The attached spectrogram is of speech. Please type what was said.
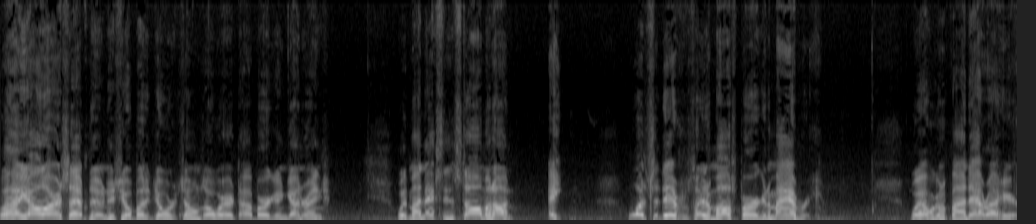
Well, how y'all are this afternoon? This is your buddy George Jones over here at the Bergen Gun Range with my next installment on 8. What's the difference between a Mossberg and a Maverick? Well, we're going to find out right here.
